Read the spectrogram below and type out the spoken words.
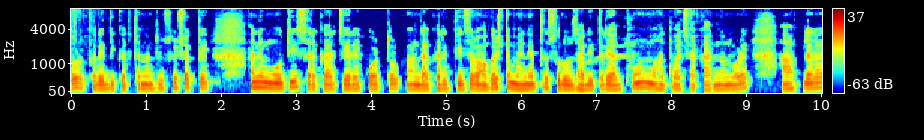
तोड खरेदी करताना दिसू शकते. आणि मोदी सरकारची रेकॉर्डतोड कांदा खरेदी जर ऑगस्ट महिन्यात सुरू झाली तर या दोन महत्त्वाच्या कारणांमुळे आपल्याला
